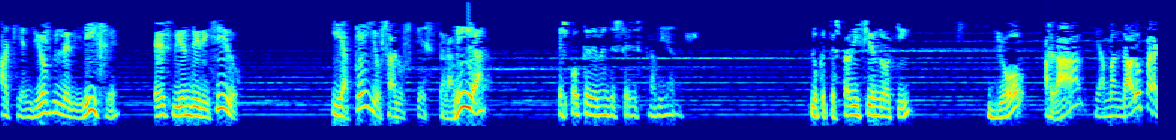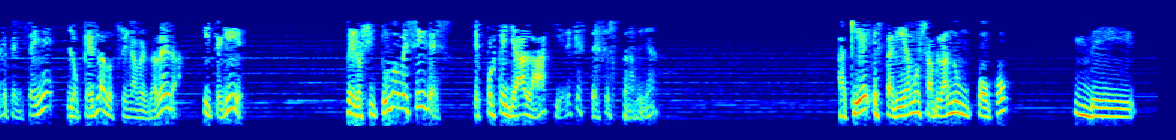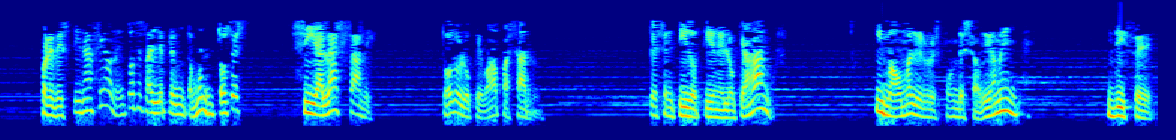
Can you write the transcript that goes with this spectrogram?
a quien Dios le dirige es bien dirigido, y aquellos a los que extravía es porque deben de ser extraviados. Lo que te está diciendo aquí, yo Alá te ha mandado para que te enseñe lo que es la doctrina verdadera y te guíe. Pero si tú no me sigues, es porque ya Alá quiere que estés extraviado. Aquí estaríamos hablando un poco de predestinación. Entonces a él le preguntan, bueno, entonces, si Alá sabe todo lo que va a pasar, ¿qué sentido tiene lo que hagamos? Y Mahoma le responde sabiamente. Dice,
